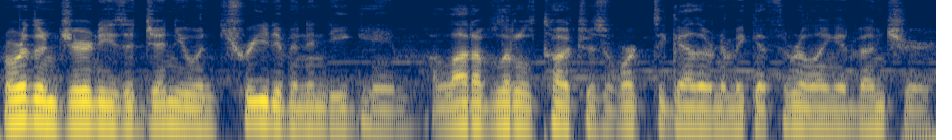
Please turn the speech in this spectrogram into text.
Northern Journey is a genuine treat of an indie game. A lot of little touches work together to make a thrilling adventure.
